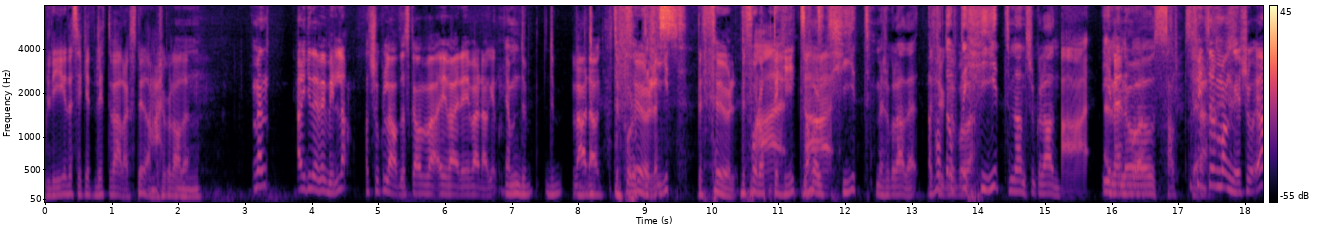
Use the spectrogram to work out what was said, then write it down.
blir det sikkert litt hverdagslig da, med sjokolade. Mm. Men er det ikke det vi vil, da? At sjokolade skal være i hverdagen? Ja, men du, du Hver dag. Du får det opp til hit. Det føl, du får det opp til Nei. hit, Du får det opp hit med sjokolade. Jeg har fått det opp til det. hit med den sjokoladen. Nei, I med noe salt. Det fins så mange sjo... Ja.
